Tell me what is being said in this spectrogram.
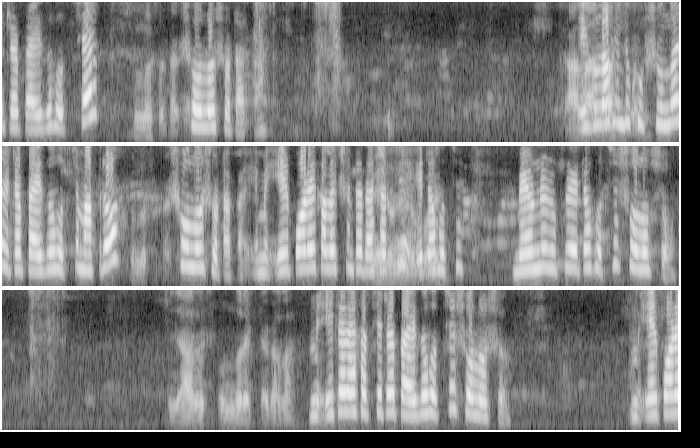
এটার প্রাইসও হচ্ছে ষোলোশো টাকা। এগুলো কিন্তু খুব সুন্দর এটা প্রাইসও হচ্ছে মাত্র ষোলোশো টাকা। আমি এরপরে কালেকশনটা দেখাচ্ছি এটা হচ্ছে মেরুনের উপরে এটা হচ্ছে ষোলোশো। আরও সুন্দর একটা কালার আমি এটা দেখাচ্ছি এটার প্রাইসও হচ্ছে ষোলোশো। এরপরে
